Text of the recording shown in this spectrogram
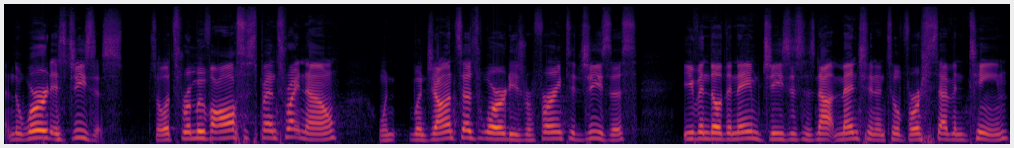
and the word is Jesus. So let's remove all suspense right now. When, when John says word, he's referring to Jesus, even though the name Jesus is not mentioned until verse 17.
